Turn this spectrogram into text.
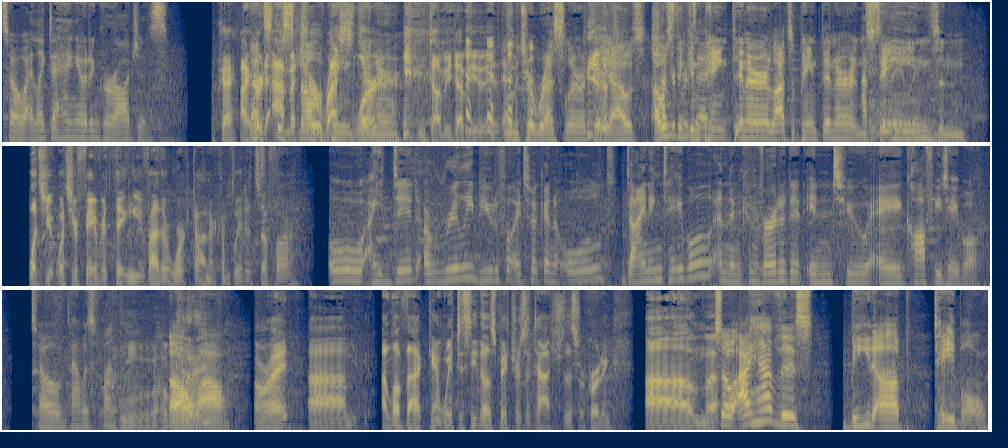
So I like to hang out in garages. Okay, I That's heard amateur wrestler in WWE. Amateur wrestler. Okay, yeah, I was I was thinking 100%. paint thinner, lots of paint thinner and Absolutely. stains and what's your What's your favorite thing you've either worked on or completed so far? Oh, I did a really beautiful. I took an old dining table and then converted it into a coffee table. So that was fun. Ooh, okay. oh wow. All right. Um, I love that. Can't wait to see those pictures attached to this recording. Um, So I have this beat up table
